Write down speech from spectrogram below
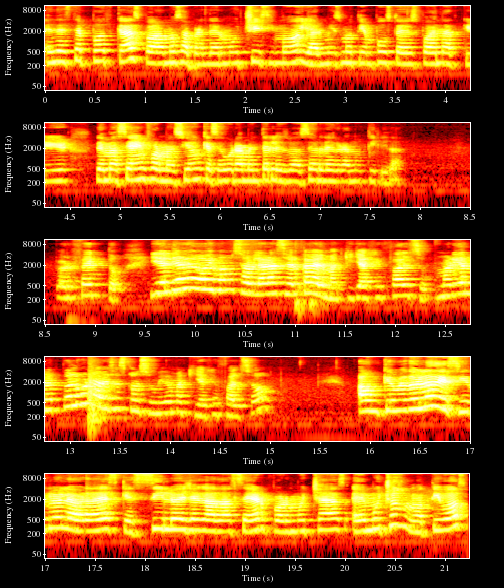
en este podcast podamos aprender muchísimo y al mismo tiempo ustedes puedan adquirir demasiada información que seguramente les va a ser de gran utilidad. Perfecto. Y el día de hoy vamos a hablar acerca del maquillaje falso. Mariana, ¿tú alguna vez has consumido maquillaje falso? Aunque me duele decirlo, la verdad es que sí lo he llegado a hacer por muchas, eh, muchos motivos,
